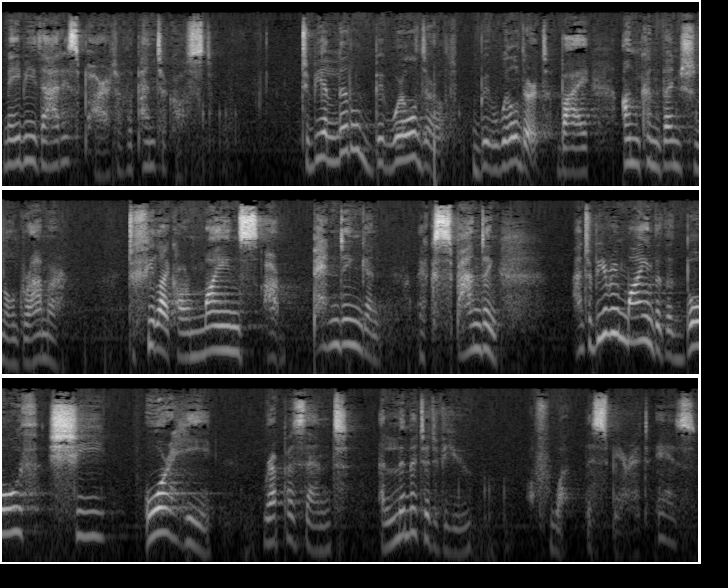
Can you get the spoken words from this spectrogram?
Maybe that is part of the Pentecost. To be a little bewildered, bewildered by unconventional grammar. To feel like our minds are bending and expanding. And to be reminded that both she or he represent a limited view of what the Spirit is.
